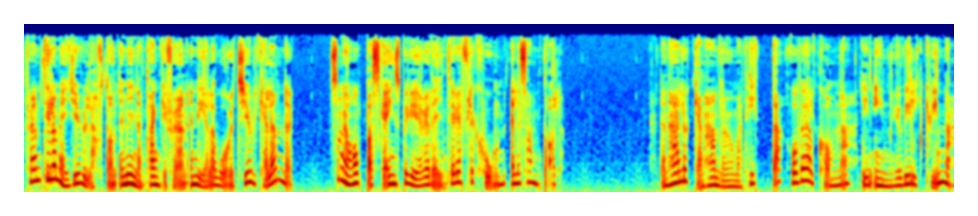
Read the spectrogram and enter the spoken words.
Fram till och med julafton är mina tankefrön en del av årets julkalender som jag hoppas ska inspirera dig till reflektion eller samtal. Den här luckan handlar om att hitta och välkomna din inre vildkvinna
